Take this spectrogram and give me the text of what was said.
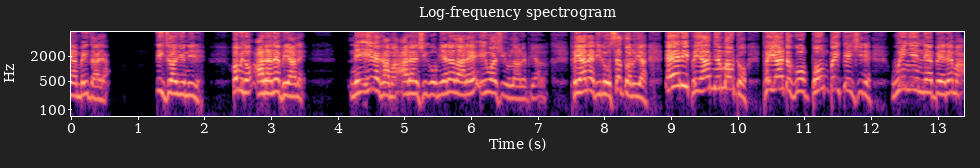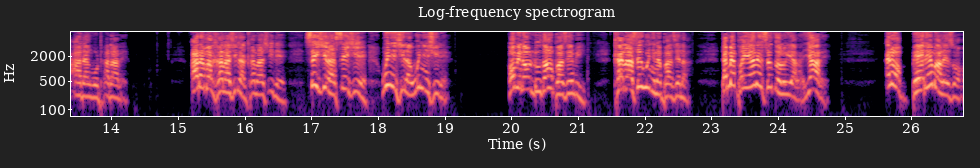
တမ်းမိသားရတိကျွမ်းယူနေတယ်။ဟုတ်ပြီနော်အာဒံနဲ့ဖျားနဲ့ နေအေးတဲ့ခါမှာအာဒံရှိကိုမြဲတမ်းလာတယ်အေဝါရှိကိုလာတယ်ဘုရားကဘုရားနဲ့ဒီလိုဆက်သွယ်လို့ရအဲ့ဒီဘုရားမျက်မှောက်တော်ဘုရားတကောဘုံပိတ်သိရှိတဲ့ဝိညာဉ်နယ်ပယ်ထဲမှာအာဒံကိုထားထားတယ်အာဒံမှာခန္ဓာရှိလားခန္ဓာရှိတယ်စိတ်ရှိလားစိတ်ရှိတယ်ဝိညာဉ်ရှိလားဝိညာဉ်ရှိတယ်ဟုတ်ပြီနော်လူသားကိုဖန်ဆင်းပြီခန္ဓာစိတ်ဝိညာဉ်နဲ့ဖန်ဆင်းတာဒါပေမဲ့ဖယားနဲ့ဆက်သွယ်လို့ရလားရတယ်အဲ့တော့ဘယ်ထဲမှာလဲဆို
